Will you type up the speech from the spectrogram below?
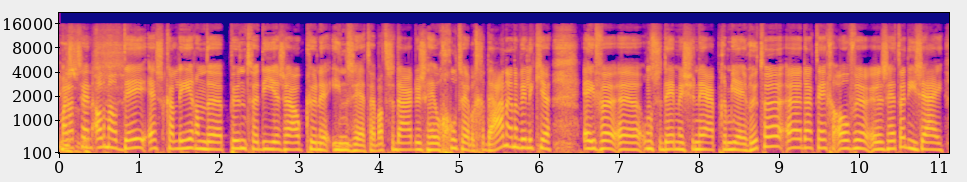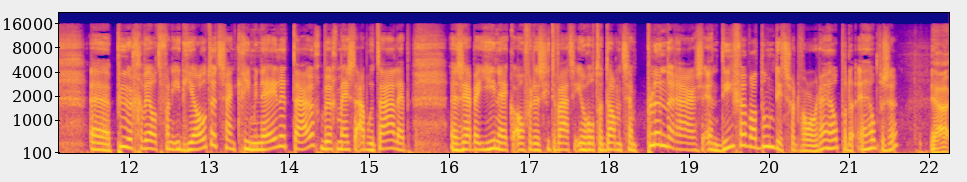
Maar dat zijn allemaal de-escalerende punten die je zou kunnen inzetten. Wat ze daar dus heel goed hebben gedaan. En dan wil ik je even onze demissionair premier Rutte eh daar tegenover zetten. Die zei: puur geweld van idioten. Het zijn criminelen, tuig. Burgemeester Abu Taleb eh, zei bij Jinek over de situatie in Rotterdam. Het zijn plunderaars en dieven. Wat doen dit soort woorden? Helpen, helpen ze? Ja,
